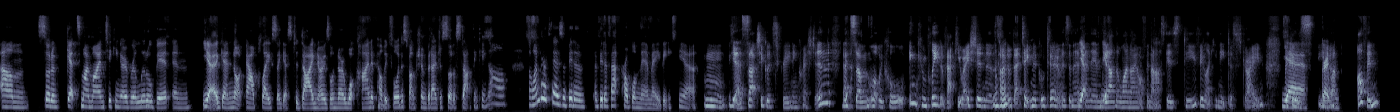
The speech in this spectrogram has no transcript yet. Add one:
um, sort of gets my mind ticking over a little bit and yeah again not our place i guess to diagnose or know what kind of pelvic floor dysfunction but i just sort of start thinking oh I wonder if there's a bit of a bit of that problem there, maybe. Yeah. Mm, yeah, such a good screening question. That's yeah. um what we call incomplete evacuation is mm-hmm. kind of that technical term, isn't it? Yeah. And then the yeah. other one I often ask is, do you feel like you need to strain? Because, yeah, great know, one. Often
